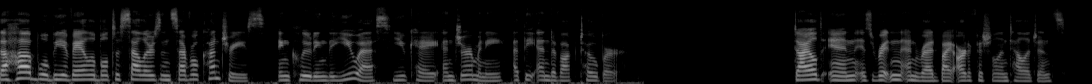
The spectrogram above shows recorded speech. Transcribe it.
The hub will be available to sellers in several countries, including the US, UK, and Germany, at the end of October. Dialed In is written and read by artificial intelligence.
